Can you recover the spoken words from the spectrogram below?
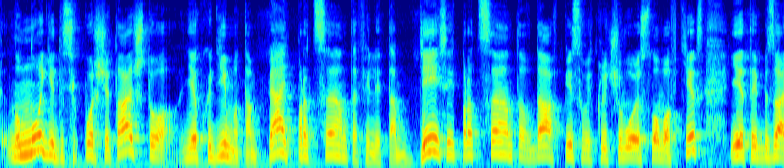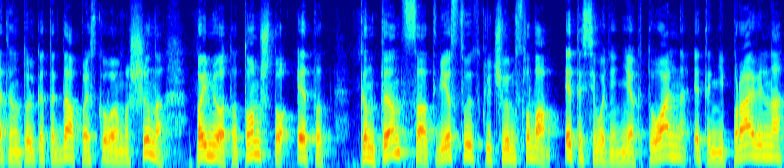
Но многие до сих пор считают, что необходимо там 5% или там 10% да, вписывать ключевое слово в текст. И это обязательно. Только тогда поисковая машина поймет о том, что этот контент соответствует ключевым словам. Это сегодня не актуально, это неправильно.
